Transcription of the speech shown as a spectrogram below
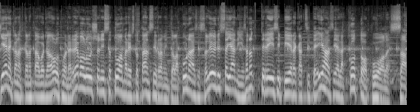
Kielen kannat kannattaa voidella oluthuone Revolutionissa, tuomaristo tanssiravintola punaisessa lyhdyssä ja niin sanotut riisipiirakat sitten ihan siellä kotopuolessa.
